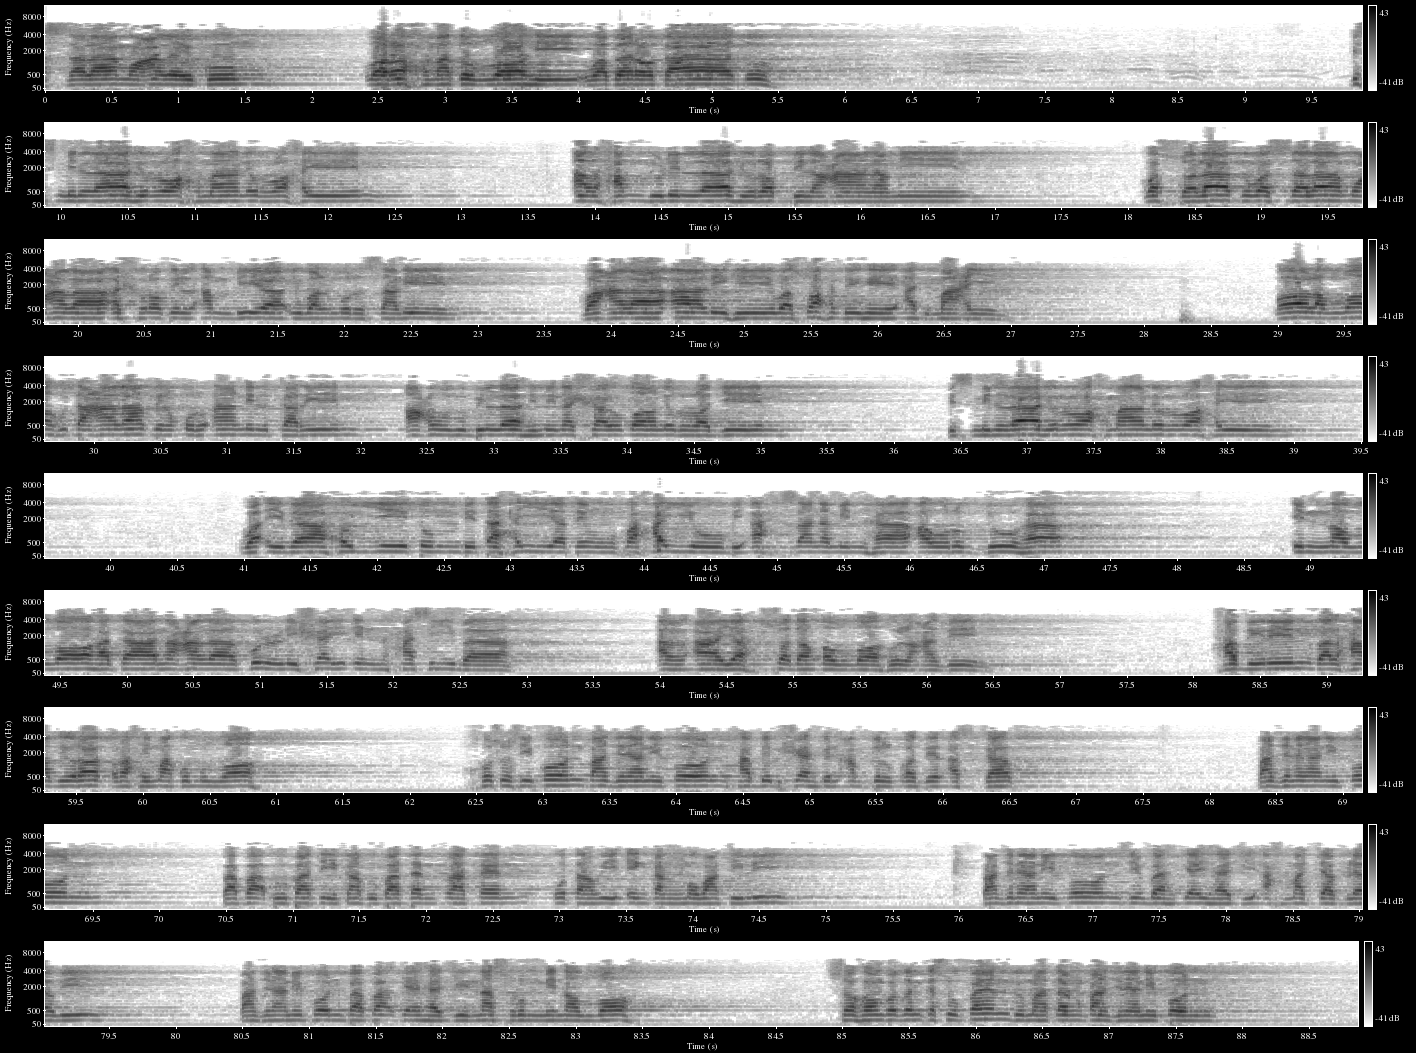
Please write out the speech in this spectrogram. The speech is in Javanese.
Assalamualaikum warahmatullahi wabarakatuh. Bismillahirrahmanirrahim. Alhamdulillahi rabbil alamin. Wassalatu wassalamu ala ashrafil anbiya'i wal mursalin wa ala alihi wa sahbihi ajma'in. قال الله تعالى في القرآن الكريم أعوذ بالله من الشيطان الرجيم. بسم الله الرحمن الرحيم. وإذا حييتم بتحية فحيوا بأحسن منها أو ردوها. إن الله كان على كل شيء حسيبا. الآية صدق الله العظيم. Hadirin wal hadirat rahimakumullah. Khususipun panjenenganipun Habib Syekh bin Abdul Qadir Asgaf. Panjenenganipun Bapak Bupati Kabupaten Klaten utawi ingkang mewakili panjenenganipun Simbah Kiai Haji Ahmad Jablawi panjenenganipun Bapak Kiai Haji Nasrum Minallah saha mboten kesupen dumateng panjenenganipun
